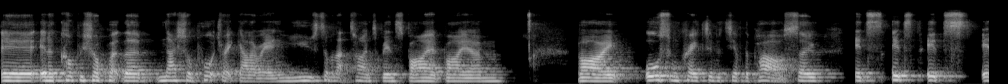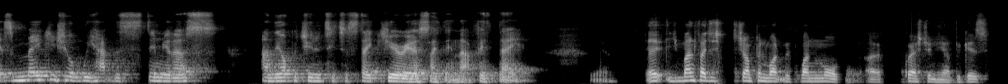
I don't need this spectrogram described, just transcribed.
in a coffee shop at the National Portrait Gallery and use some of that time to be inspired by um by awesome creativity of the past. So it's it's it's it's making sure we have the stimulus and the opportunity to stay curious, I think, that fifth day. Yeah. Uh, you mind if I just jump in one, with one more uh, question here? Because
